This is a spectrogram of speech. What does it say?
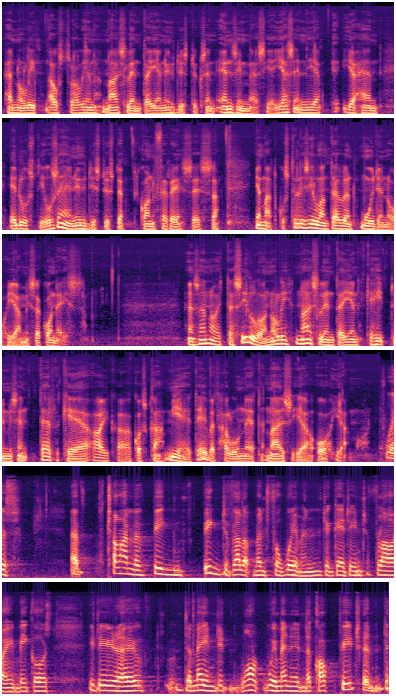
Hän oli Australian naislentäjien yhdistyksen ensimmäisiä jäseniä ja hän edusti usein yhdistystä konferensseissa ja matkusteli silloin tällöin muiden ohjaamissa koneissa. Hän sanoi, että silloin oli naislentäjien kehittymisen tärkeää aikaa, koska miehet eivät halunneet naisia a time of big, big development for women to get into flying because, you know, the men didn't want women in the cockpit and,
